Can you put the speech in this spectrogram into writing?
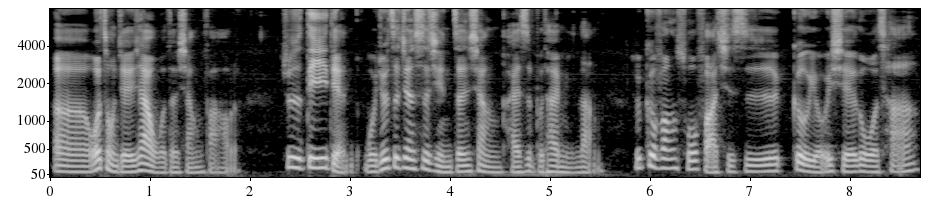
呃，我总结一下我的想法好了，就是第一点，我觉得这件事情真相还是不太明朗，就各方说法其实各有一些落差。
